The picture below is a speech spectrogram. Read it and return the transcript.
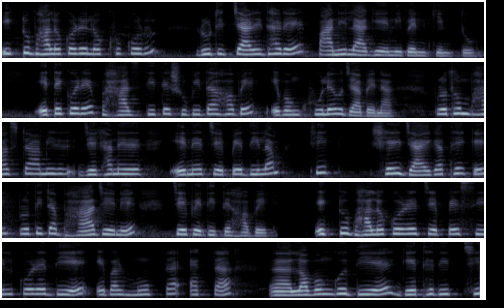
একটু ভালো করে লক্ষ্য করুন, রুটির চারিধারে পানি লাগিয়ে নেবেন কিন্তু। এতে করে ভাঁজ দিতে সুবিধা হবে এবং খুলেও যাবে না। প্রথম ভাঁজটা আমি যেখানে এনে চেপে দিলাম, ঠিক সেই জায়গা থেকেই প্রতিটা ভাঁজ এনে চেপে দিতে হবে। একটু ভালো করে চেপে সিল করে দিয়ে এবার মুখটা একটা লবঙ্গ দিয়ে গেথে দিচ্ছি।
